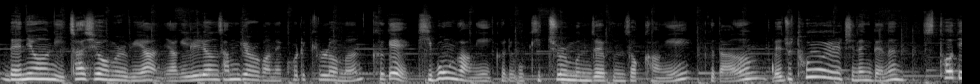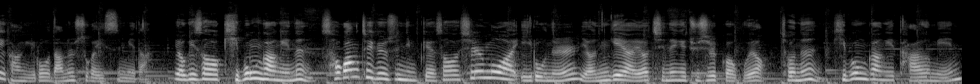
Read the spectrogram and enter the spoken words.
내년 2차 시험을 위한 약 1년 3개월간의 커리큘럼은 크게 기본 강의, 그리고 기출 문제 분석 강의, 그 다음 매주 토요일 진행되는 스터디 강의로 나눌 수가 있습니다. 여기서 기본 강의는 서광채 교수님께서 실무와 이론을 연계하여 진행해 주실 거고요. 저는 기본 강의 다음인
